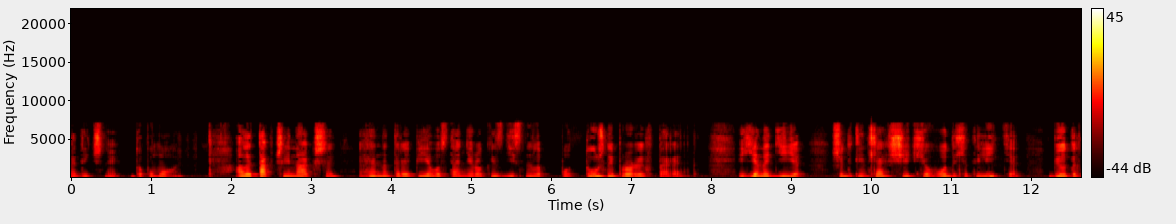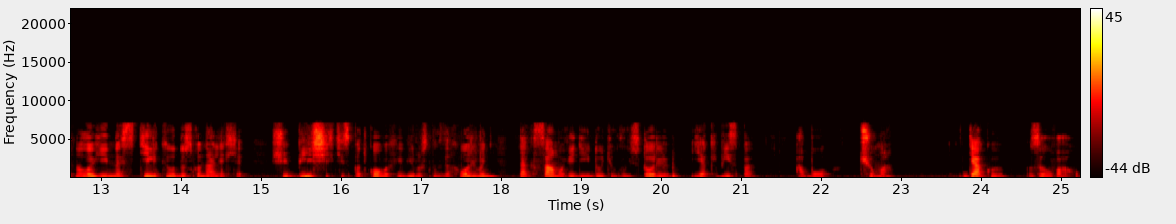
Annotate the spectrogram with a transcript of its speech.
медичної допомоги. Але так чи інакше, генна терапія в останні роки здійснила потужний прорив вперед. Є надія, що до кінця ще цього десятиліття біотехнології настільки удосконаляться, що більшість спадкових і вірусних захворювань так само відійдуть в історію, як віспа або чума. Дякую за увагу!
